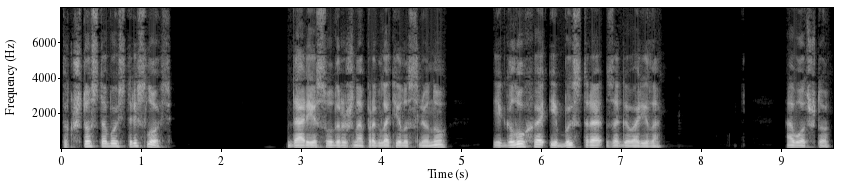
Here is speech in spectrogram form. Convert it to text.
Так что с тобой стряслось? Дарья судорожно проглотила слюну и глухо и быстро заговорила. А вот что.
